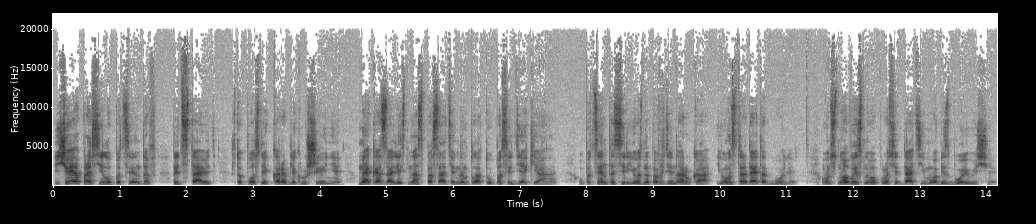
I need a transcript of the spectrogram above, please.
Еще я просил у пациентов представить, что после кораблекрушения мы оказались на спасательном плоту посреди океана. У пациента серьезно повреждена рука, и он страдает от боли. Он снова и снова просит дать ему обезболивающее.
